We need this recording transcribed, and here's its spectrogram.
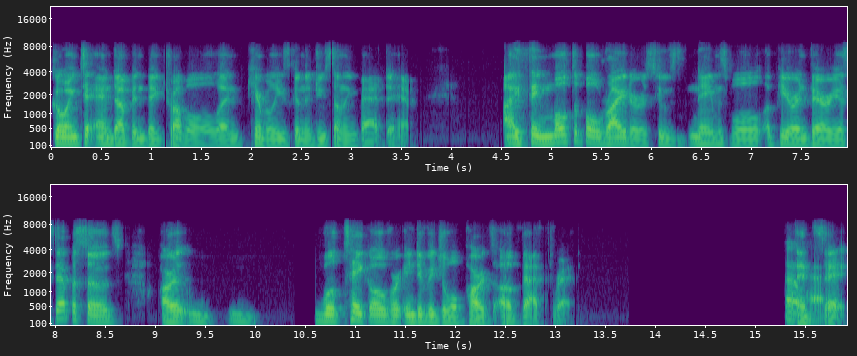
going to end up in big trouble and Kimberly's going to do something bad to him. I think multiple writers whose names will appear in various episodes are will take over individual parts of that thread okay. and say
